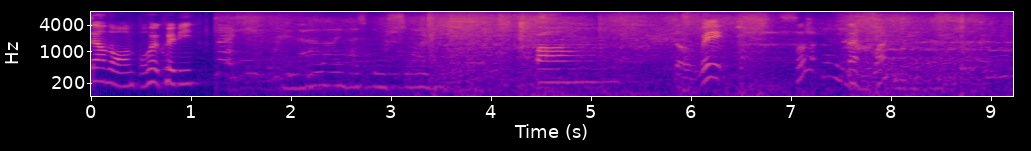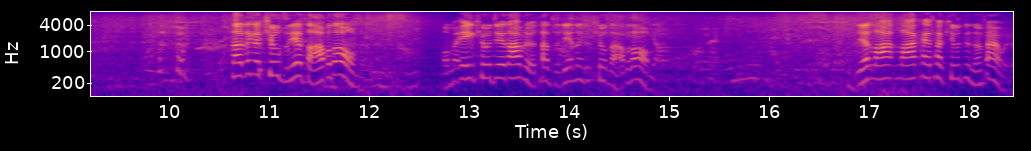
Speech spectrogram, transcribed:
这样子我们不会亏兵。帮守卫死了，但没关系。他这个 Q 直接砸不到我们，我们 A Q J W 他直接那个 Q 砸不到我们直接拉拉开他 Q 技能范围。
